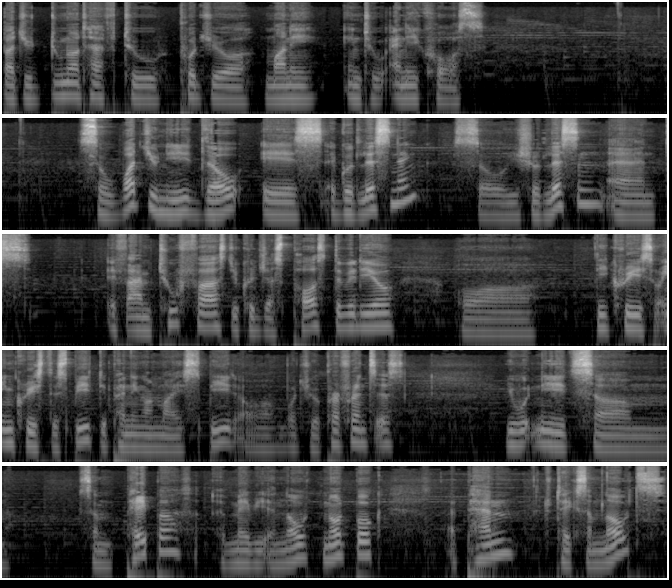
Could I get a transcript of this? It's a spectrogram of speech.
but you do not have to put your money into any course. So what you need though is a good listening. So you should listen and if I'm too fast you could just pause the video or decrease or increase the speed depending on my speed or what your preference is. You would need some some paper, uh, maybe a note notebook, a pen to take some notes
